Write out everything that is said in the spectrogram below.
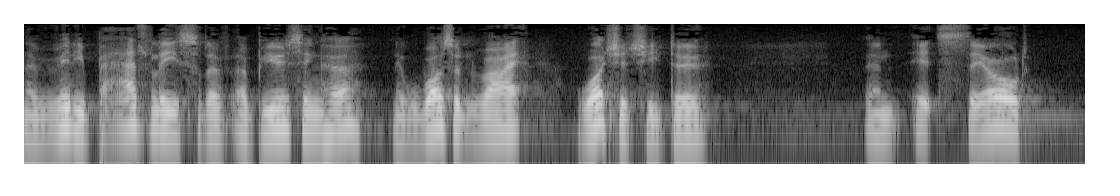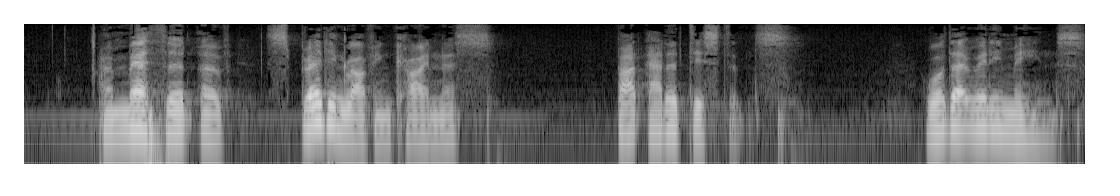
know, really badly sort of abusing her. It wasn't right. What should she do? And it's the old method of spreading loving kindness, but at a distance. What that really means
